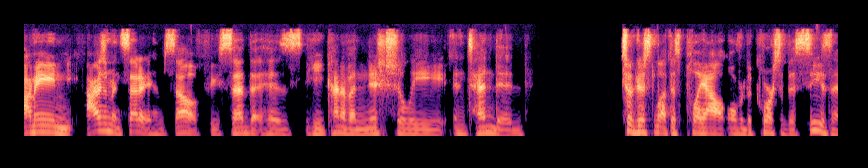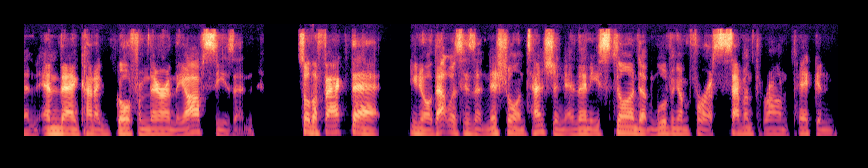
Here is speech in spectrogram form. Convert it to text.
I mean, Yzerman said it himself. He said that his he kind of initially intended to just let this play out over the course of the season and then kind of go from there in the off season. So the fact that you know that was his initial intention, and then he still ended up moving him for a seventh round pick in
